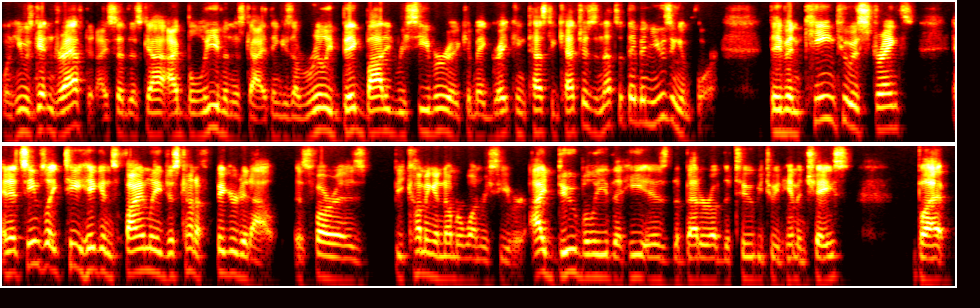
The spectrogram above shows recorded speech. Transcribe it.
when he was getting drafted. I said this guy, I believe in this guy. I think he's a really big-bodied receiver. It can make great contested catches, and that's what they've been using him for. They've been keen to his strengths, and it seems like Tee Higgins finally just kind of figured it out as far as becoming a number one receiver. I do believe that he is the better of the two between him and Chase, but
